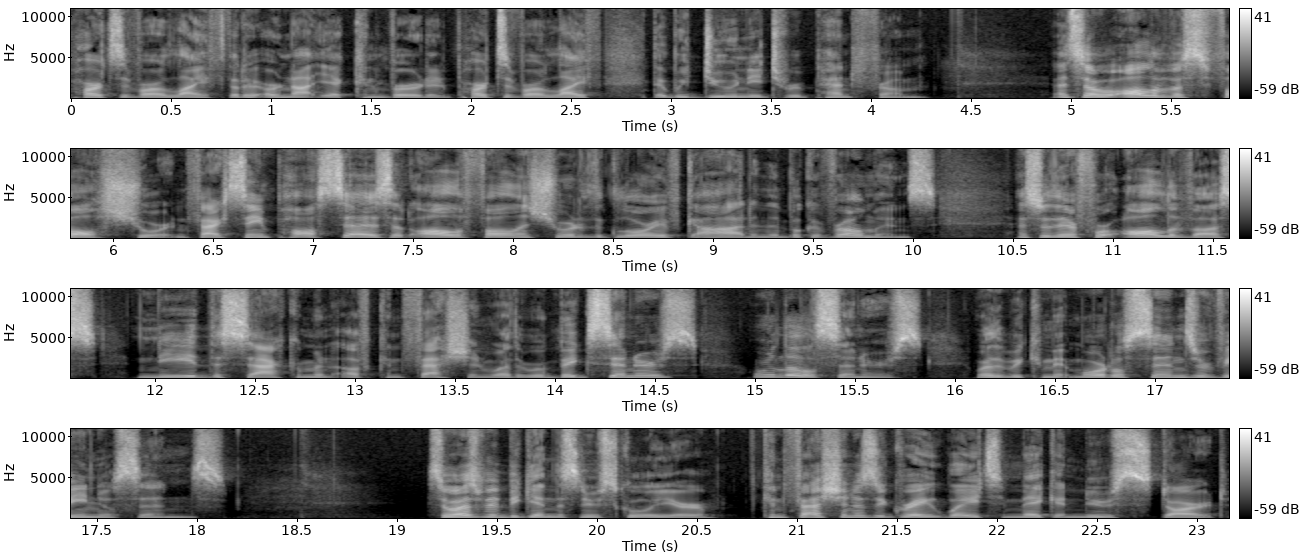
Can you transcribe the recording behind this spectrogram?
parts of our life that are not yet converted, parts of our life that we do need to repent from. And so, all of us fall short. In fact, St. Paul says that all have fallen short of the glory of God in the book of Romans. And so, therefore, all of us need the sacrament of confession, whether we're big sinners or little sinners, whether we commit mortal sins or venial sins. So, as we begin this new school year, confession is a great way to make a new start.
